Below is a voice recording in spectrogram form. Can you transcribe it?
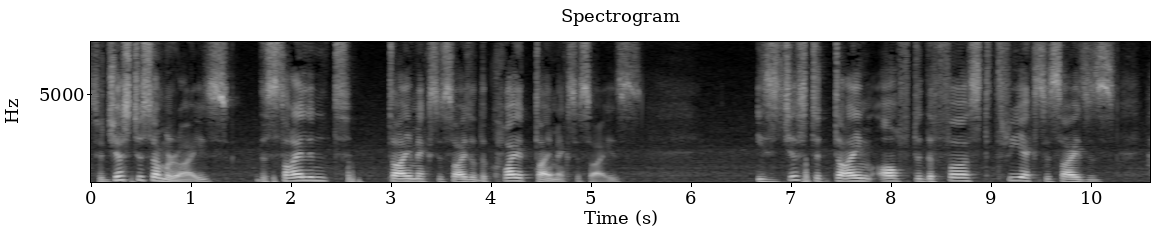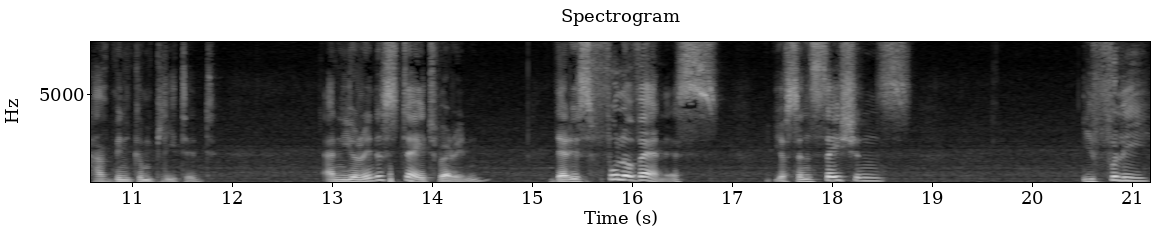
So, just to summarize, the silent time exercise or the quiet time exercise is just a time after the first three exercises have been completed and you're in a state wherein there is full awareness, your sensations you fully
